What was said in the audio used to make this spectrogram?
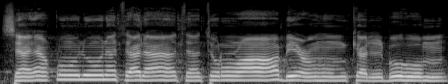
سيقولون ثلاثة رابعهم كلبهم.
